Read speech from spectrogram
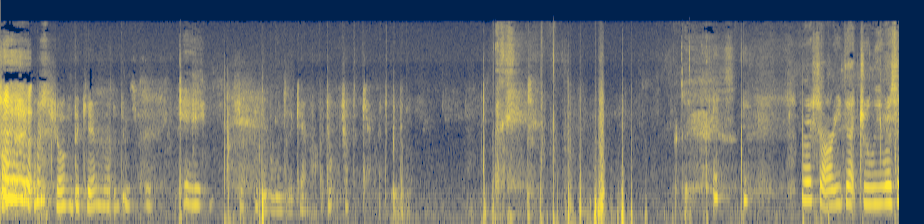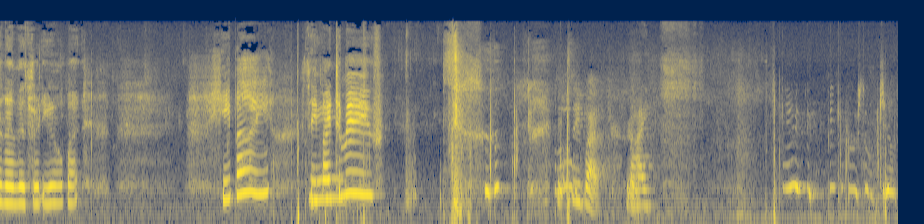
don't, don't shove the camera into his face. Okay. Shove Peekaboo into the camera, but don't shove the camera into Peekaboo. We're sorry that Julie wasn't in this video, but say bye. Say bye to Maeve. Bye. Bye. Peekaboo's so cute.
